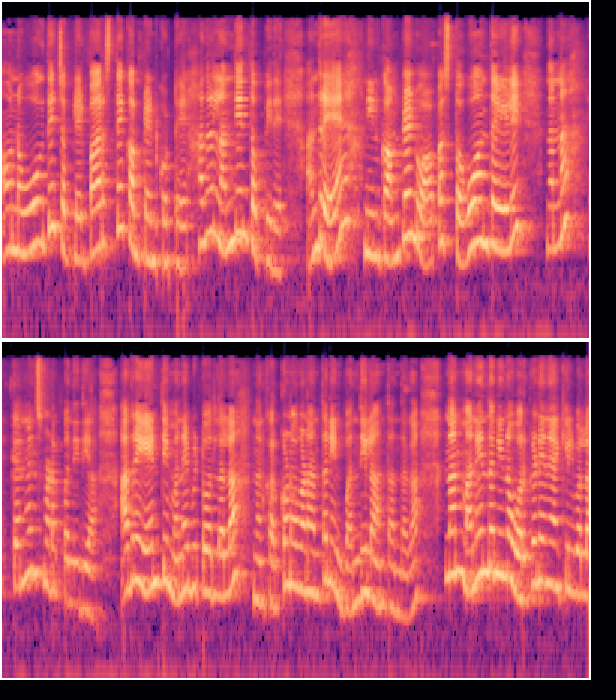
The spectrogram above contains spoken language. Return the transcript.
ಅವನ್ನ ಹೋಗದೆ ಚಪ್ಪಲಿಯಲ್ಲಿ ಪಾರಿಸ್ದೆ ಕಂಪ್ಲೇಂಟ್ ಕೊಟ್ಟೆ. ಅದ್ರಲ್ಲಿ ನಂದೇನು ತಪ್ಪಿದೆ? ಅಂದರೆ ನೀನು ಕಂಪ್ಲೇಂಟ್ ವಾಪಸ್ ತಗೋ ಅಂತ ಹೇಳಿ ನನ್ನ ಕನ್ವಿನ್ಸ್ ಮಾಡೋಕ್ಕೆ ಬಂದಿದ್ಯಾ? ಆದರೆ ಹೆಂಡ್ತಿ ಮನೆ ಬಿಟ್ಟು ಹೋದ್ಲಲ್ಲ, ನಾನು ಕರ್ಕೊಂಡು ಹೋಗೋಣ ಅಂತ ನೀನು ಬಂದಿಲ್ಲ ಅಂತ ಅಂದಾಗ ನನ್ನ ಮನೆಯಿಂದ ನೀನು ಹೊರ್ಗಡೆನೇ ಹಾಕಿಲ್ವಲ್ಲ,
